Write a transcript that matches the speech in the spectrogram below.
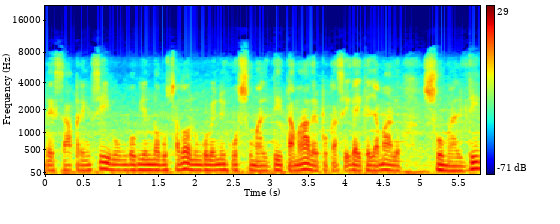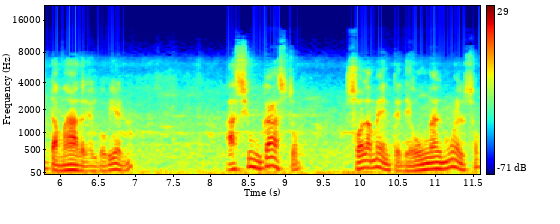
desaprensivo, un gobierno abusador, un gobierno hijo de su maldita madre, porque así hay que llamarlo, su maldita madre el gobierno, hace un gasto solamente de un almuerzo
